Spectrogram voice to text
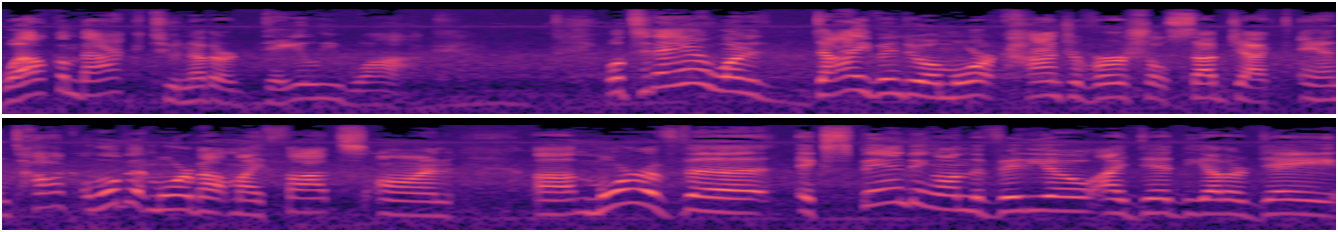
Welcome back to another daily walk. Well, today I want to dive into a more controversial subject and talk a little bit more about my thoughts on uh, more of the expanding on the video I did the other day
